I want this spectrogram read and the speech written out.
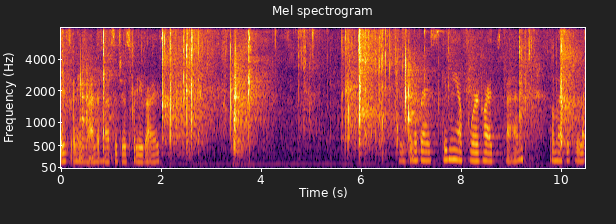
Any random messages for you guys. Universe, give me a four card spread. No messages.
